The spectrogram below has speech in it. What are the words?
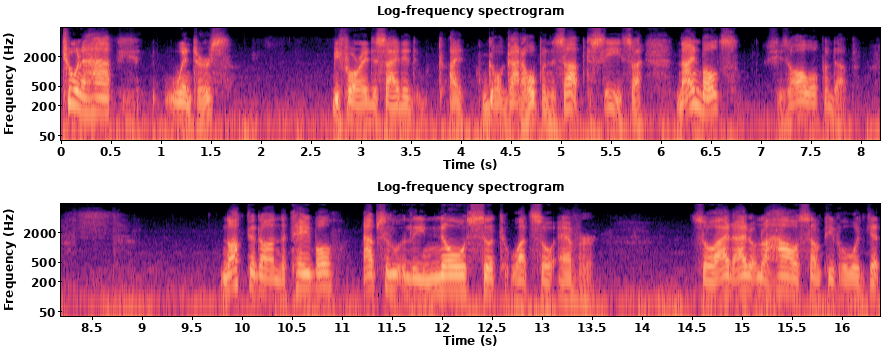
two and a half winters before I decided I got to open this up to see. So nine bolts, she's all opened up. Knocked it on the table, absolutely no soot whatsoever. So I, I don't know how some people would get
